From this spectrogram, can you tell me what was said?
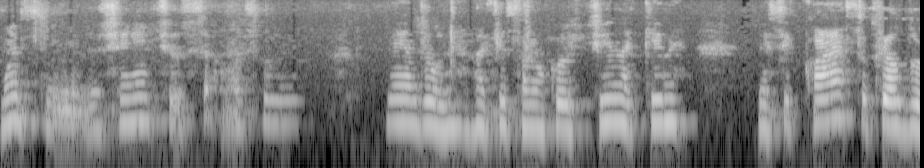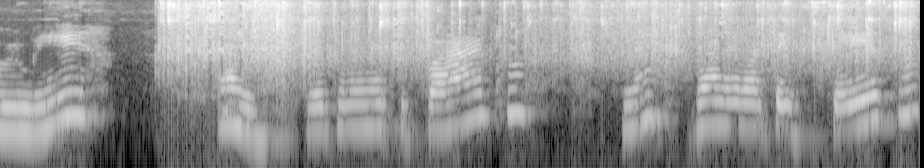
Muito linda. Gente, muito. Lindo, lindo. Aqui está uma cortina aqui, né? Nesse quarto que eu dormi. Aí, eu dormi nesse quarto, né? Já levantei cedo.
